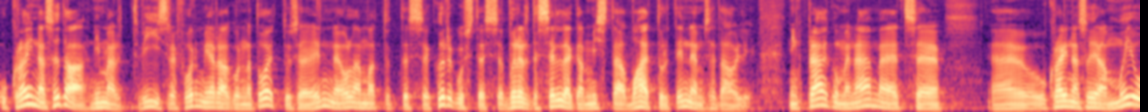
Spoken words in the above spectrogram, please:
Ukraina sõda nimelt viis Reformierakonna toetuse enneolematutesse kõrgustesse võrreldes sellega, mis ta vahetult ennem seda oli. Ning praegu me näeme, et see Ukraina sõja mõju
